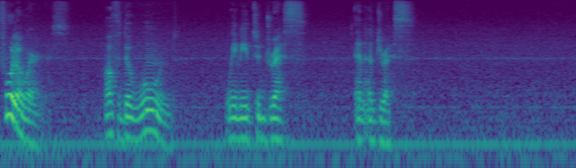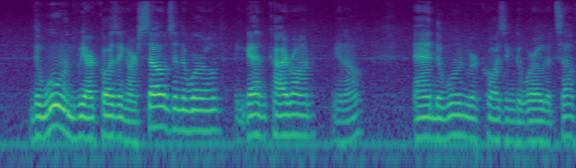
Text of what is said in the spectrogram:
full awareness of the wound we need to dress and address. The wound we are causing ourselves in the world, again, Chiron, you know, and the wound we're causing the world itself,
